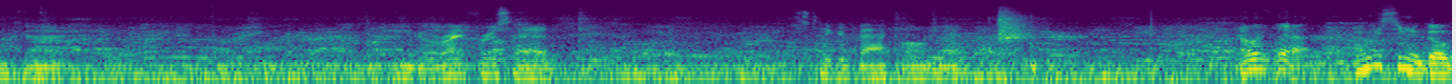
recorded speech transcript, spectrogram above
Okay. You go right for his head. Just take it back a little bit. Oh yeah, I always seem to go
